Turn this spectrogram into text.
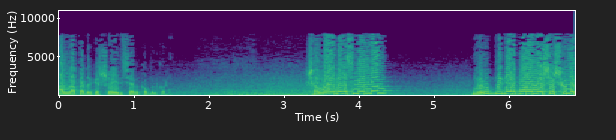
আল্লাহ তাদেরকে শহীদ হিসেবে কবুল করুন। সম্মানিত মুসলমান, মুরব্বীদের পরামর্শ শুনে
